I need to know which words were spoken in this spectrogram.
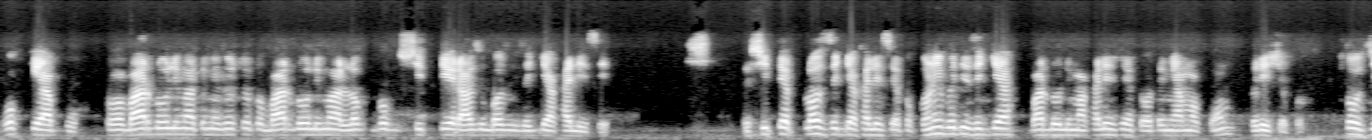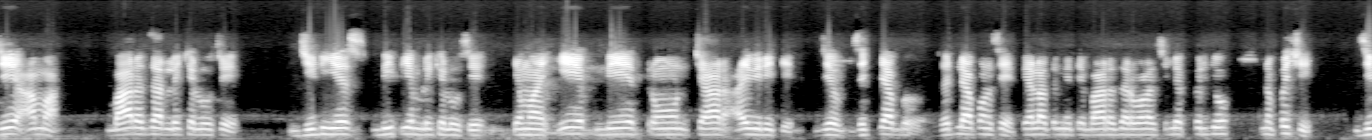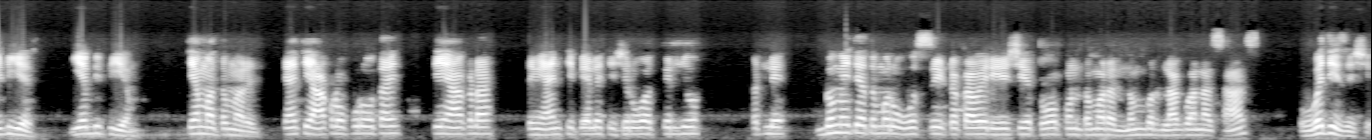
ઓકે આપવું? તો બારડોલીમાં તમે જોશો તો બારડોલીમાં લગભગ સિત્તેર આજુબાજુ જગ્યા ખાલી છે. સિત્તેર પ્લસ જગ્યા ખાલી છે, તો ઘણી બધી જગ્યા બારડોલીમાં ખાલી છે, તો તમે આમાં ફોર્મ ભરી શકો. તો જે આમાં બાર હજાર લખેલું છે જીડીએસ બીપીએમ લખેલું છે. તેમાં એક, બે, ત્રણ, ચાર આવી રીતે જે જેટલા જેટલા પણ છે. પહેલા તમે તે બાર હજારવાળા સિલેક્ટ કરજો અને પછી જીડીએસ એબીપીએમ તેમાં તમારે ત્યાંથી આંકડો પૂરો થાય, તે આંકડા તમે આનાથી પહેલેથી શરૂઆત કરજો. એટલે ગમે ત્યાં તમારું ઓછી ટકાવારી રહેશે, તો પણ તમારા નંબર લાગવાના ચાન્સ વધી જશે.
